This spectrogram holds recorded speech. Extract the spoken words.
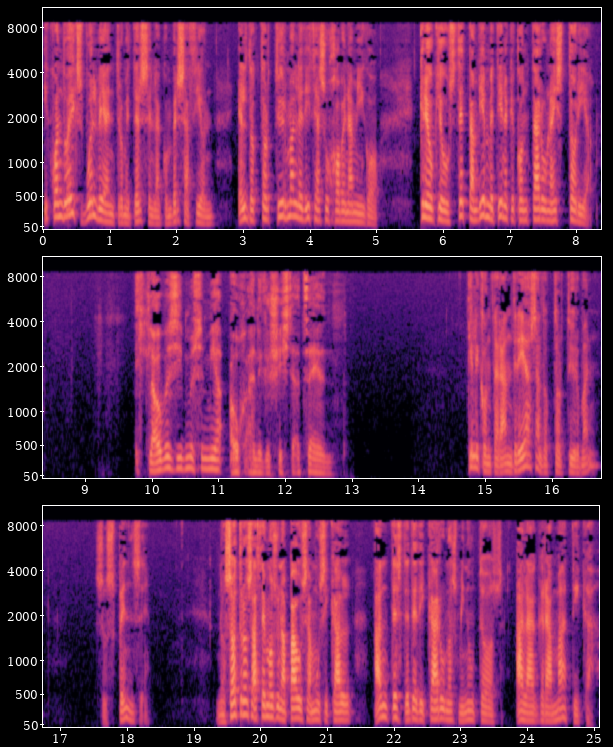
Y cuando X vuelve a entrometerse en la conversación, el doctor Thürmann le dice a su joven amigo Creo que usted también me tiene que contar una historia. Ich glaube, Sie müssen mir auch eine Geschichte erzählen. ¿Qué le contará Andreas al doctor Thürmann? Suspense. Nosotros hacemos una pausa musical antes de dedicar unos minutos a la gramática.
